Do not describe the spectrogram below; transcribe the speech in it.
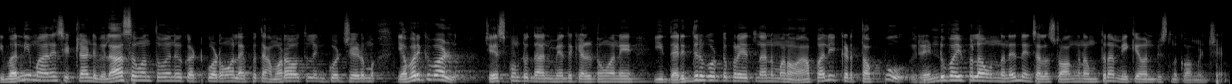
ఇవన్నీ మానేసి ఇట్లాంటి విలాసవంతమైనవి కట్టుకోవడమో లేకపోతే అమరావతిలో ఇంకోటి చేయడమో ఎవరికి వాళ్ళు చేసుకుంటూ దాని మీదకి వెళ్ళటం అనే ఈ దరిద్ర కొట్టు ప్రయత్నాన్ని మనం ఆపాలి. ఇక్కడ తప్పు రెండు వైపులా ఉందనేది నేను చాలా స్ట్రాంగ్గా నమ్ముతున్నా. మీకేమనిపిస్తుంది? కామెంట్ చేయండి.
